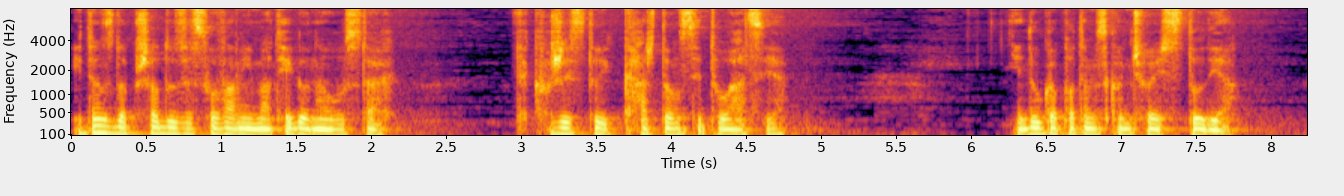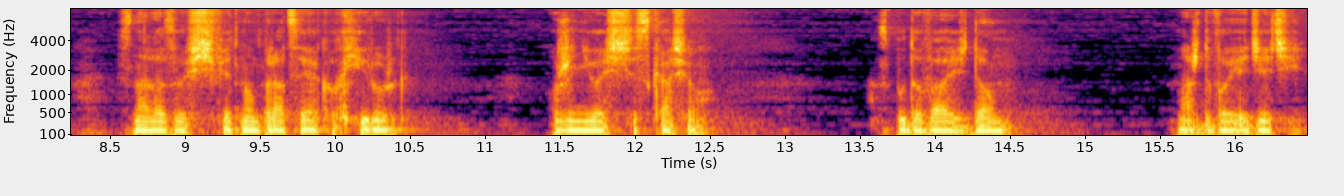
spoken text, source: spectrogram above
Idąc do przodu ze słowami Matiego na ustach, wykorzystuj każdą sytuację. Niedługo potem skończyłeś studia. Znalazłeś świetną pracę jako chirurg. Ożeniłeś się z Kasią. Zbudowałeś dom. Masz dwoje dzieci.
